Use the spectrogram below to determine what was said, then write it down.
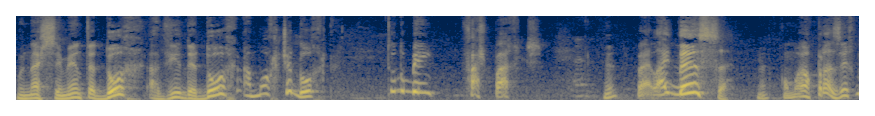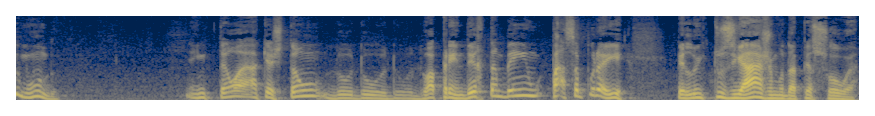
O nascimento é dor, a vida é dor, a morte é dor. Tudo bem, faz parte. Né? Vai lá e dança, né? com o maior prazer do mundo. Então a questão do, do, do, do aprender também passa por aí pelo entusiasmo da pessoa,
